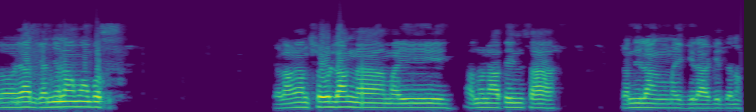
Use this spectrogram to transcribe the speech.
So, yan, ganyan lang mga boss. Kailangan sure lang na may ano natin sa kanilang may gilagid ano.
